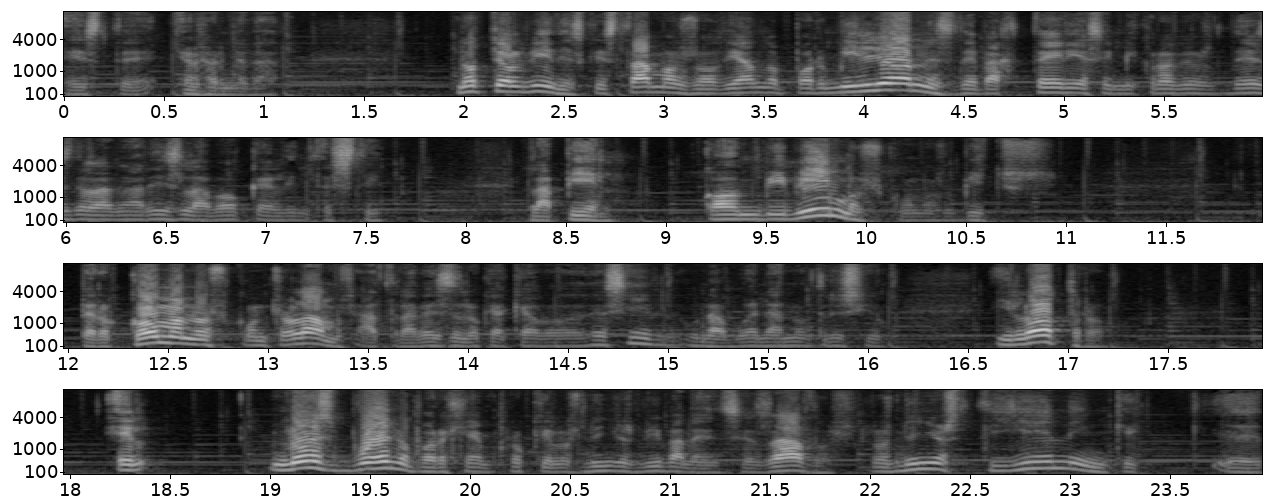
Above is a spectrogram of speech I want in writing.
este, enfermedad. No te olvides que estamos rodeando por millones de bacterias y microbios desde la nariz, la boca el intestino, la piel, convivimos con los bichos. Pero ¿cómo nos controlamos? A través de lo que acabo de decir, una buena nutrición. Y lo otro, el, no es bueno, por ejemplo, que los niños vivan encerrados. Los niños tienen que eh,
